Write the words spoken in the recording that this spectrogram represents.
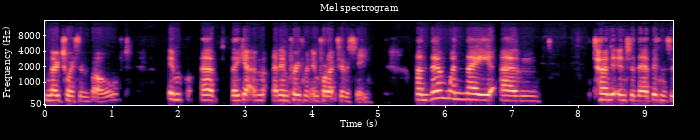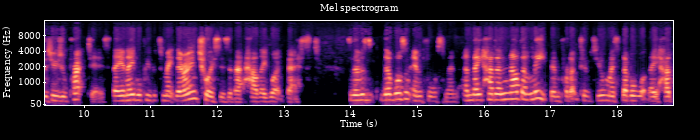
no choice involved, imp- uh, they get an, an, improvement in productivity. And then when they um, turned it into their business as usual practice, they enable people to make their own choices about how they work best. So there was there wasn't enforcement, and they had another leap in productivity, almost double what they had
